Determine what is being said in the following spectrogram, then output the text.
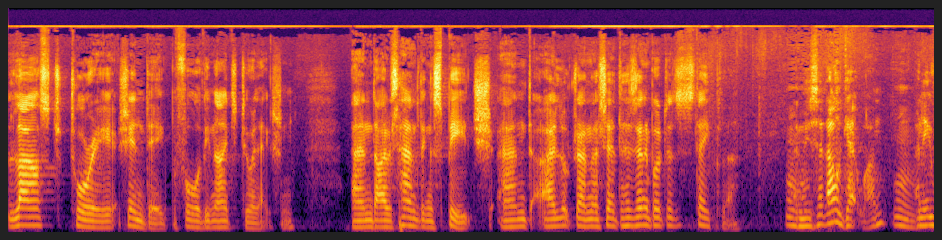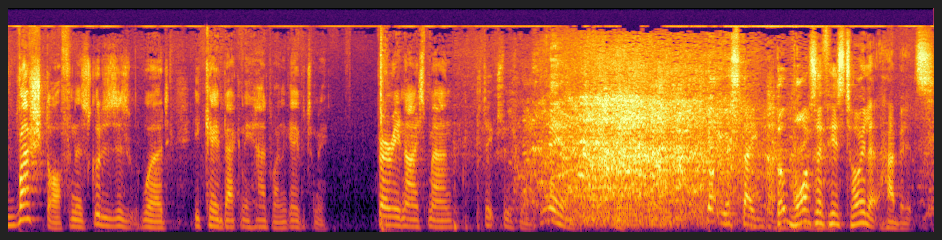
last Tory shindig before the 92 election, and I was handling a speech, and I looked around and I said, has anybody got a stapler? And he said, I'll get one. Mm. And he rushed off, and as good as his word, he came back and he had one and gave it to me. Very nice man, sticks to his word. Yeah. Got you a stapler. But what of his toilet habits?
